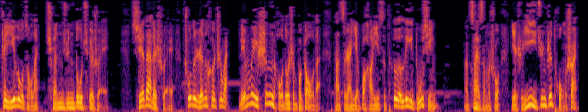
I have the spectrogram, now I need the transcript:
这一路走来，全军都缺水，携带的水除了人喝之外，连喂牲口都是不够的。他自然也不好意思特立独行。那再怎么说也是义军之统帅，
